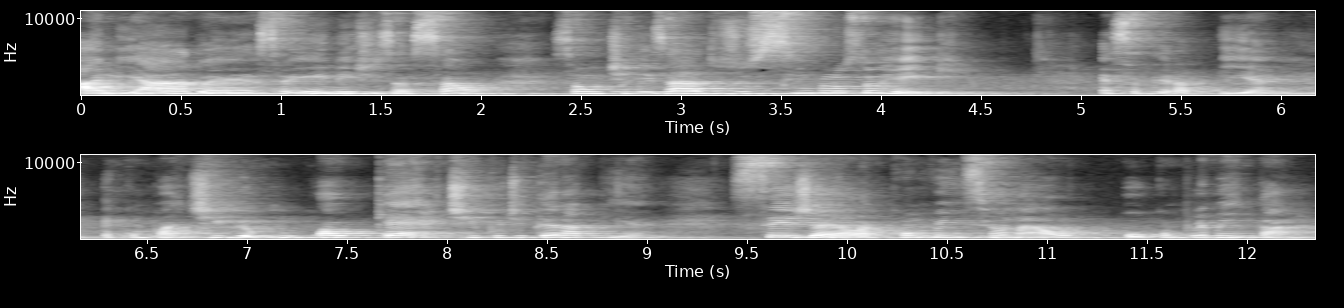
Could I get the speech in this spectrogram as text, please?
Aliado a essa energização, são utilizados os símbolos do reiki. Essa terapia é compatível com qualquer tipo de terapia, seja ela convencional ou complementar.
